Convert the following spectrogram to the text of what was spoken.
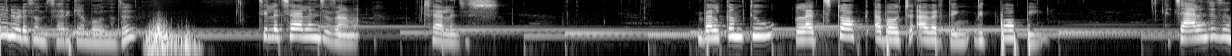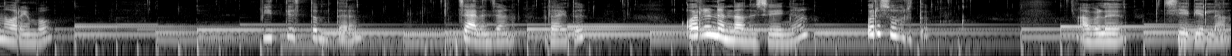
ഞാനിവിടെ സംസാരിക്കാൻ പോകുന്നത് ചില ചാലഞ്ചസ് ആണ്. Challenges welcome to let's talk about everything with Poppy challenges എന്ന് പറയുമ്പോൾ വ്യത്യസ്തം തരം ചാലഞ്ചാണ് അതായത് ഒരെണ്ണം എന്താണെന്ന് വെച്ച് കഴിഞ്ഞാൽ ഒരു സുഹൃത്ത്. അവൾ ശരിയല്ല.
